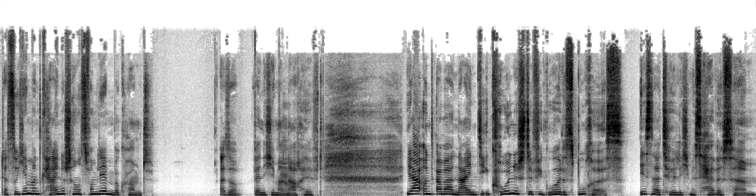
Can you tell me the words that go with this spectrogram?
Dass so jemand keine Chance vom Leben bekommt. Also, wenn nicht jemand Ja. nachhilft. Ja, und aber nein, die ikonischste Figur des Buches ist natürlich Miss Havisham.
